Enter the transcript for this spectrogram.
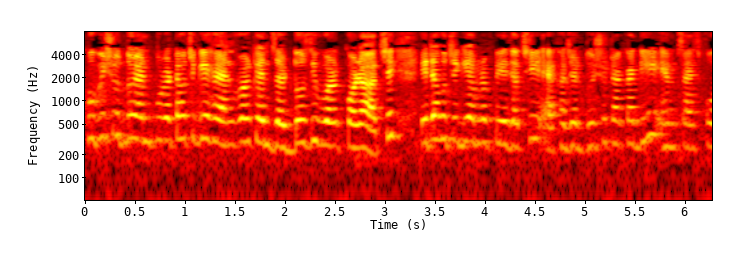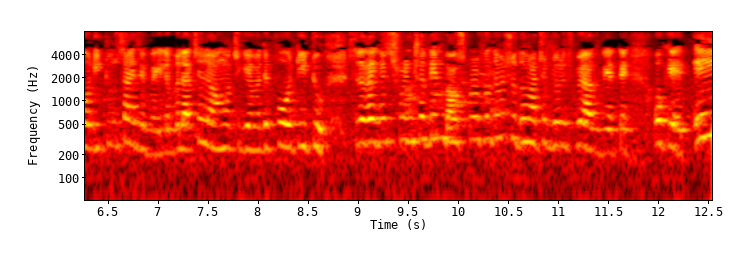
খুবই সুন্দর অ্যান্ড পুরোটা হচ্ছে গিয়ে হ্যান্ড ওয়ার্ক অ্যান্ড জারদোজি ওয়ার্ক করা আছে। এটা হচ্ছে গিয়ে আমরা পেয়ে যাচ্ছি এক হাজার দুইশো টাকা দিয়ে। M size forty size available আছে লং হচ্ছে গিয়ে আমাদের ফোর্টি টু তাদেরকে স্ক্রিনশট দিন বক্স করে হবে শুধুমাত্র ডোরিস আসবিয়াতে ওকে এই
